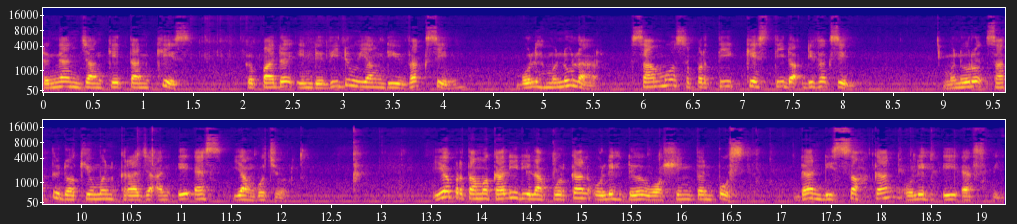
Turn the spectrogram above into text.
dengan jangkitan kes kepada individu yang divaksin boleh menular sama seperti kes tidak divaksin menurut satu dokumen kerajaan AS yang bocor. Ia pertama kali dilaporkan oleh The Washington Post dan disahkan oleh AFP.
